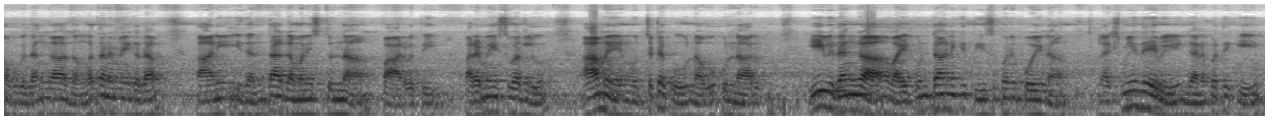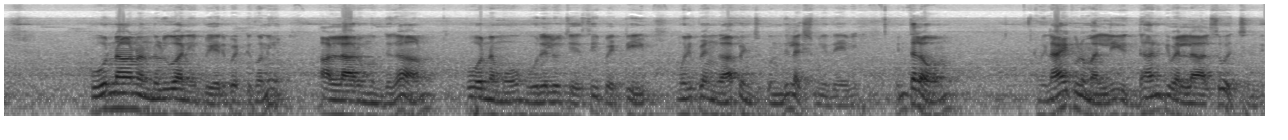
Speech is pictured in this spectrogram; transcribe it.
ఒక విధంగా దొంగతనమే కదా. కానీ ఇదంతా గమనిస్తున్న పార్వతి పరమేశ్వర్లు ఆమె ముచ్చటకు నవ్వుకున్నారు. ఈ విధంగా వైకుంఠానికి తీసుకొని పోయిన లక్ష్మీదేవి గణపతికి పూర్ణానందుడు అని పేరు పెట్టుకొని అల్లారు ముద్దుగా పూర్ణము బూరెలు చేసి పెట్టి మురిపెంగా పెంచుకుంది లక్ష్మీదేవి. ఇంతలో వినాయకుడు మళ్ళీ యుద్ధానికి వెళ్ళాల్సి వచ్చింది.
